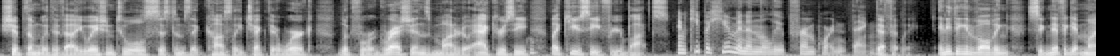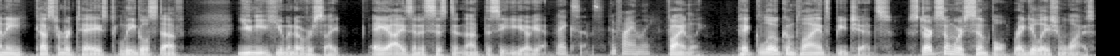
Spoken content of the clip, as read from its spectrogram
Ship them with evaluation tools, systems that constantly check their work, look for regressions, monitor accuracy, like QC for your bots. And keep a human in the loop for important things. Definitely. Anything involving significant money, customer taste, legal stuff, you need human oversight. AI is an assistant, not the CEO yet. Makes sense. And finally, Finally, pick low compliance beachheads. Start somewhere simple, regulation-wise.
